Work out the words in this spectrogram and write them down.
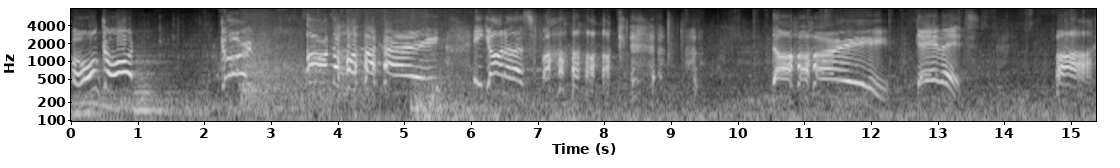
Oh god! Go! Oh no! He got us! Fuck! Damn it! Fuck!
